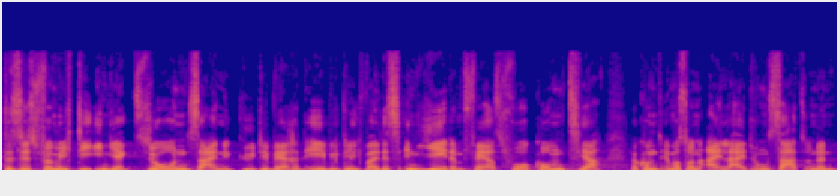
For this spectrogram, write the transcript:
Das ist für mich die Injektion, seine Güte wäret ewiglich, weil das in jedem Vers vorkommt. Ja, da kommt immer so ein Einleitungssatz und dann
